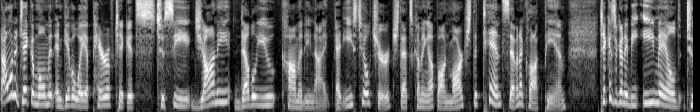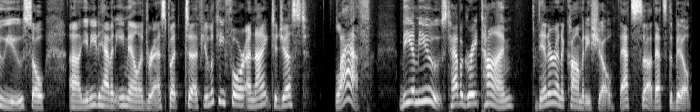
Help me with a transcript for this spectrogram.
Now, I want to take a moment and give away a pair of tickets to see Johnny W. Comedy Night at East Hill Church. That's coming up on March the 10th, 7 o'clock p.m. Tickets are going to be emailed to you, so uh, you need to have an email address. But uh, if you're looking for a night to just laugh, be amused, have a great time, dinner and a comedy show. That's uh, that's the bill.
